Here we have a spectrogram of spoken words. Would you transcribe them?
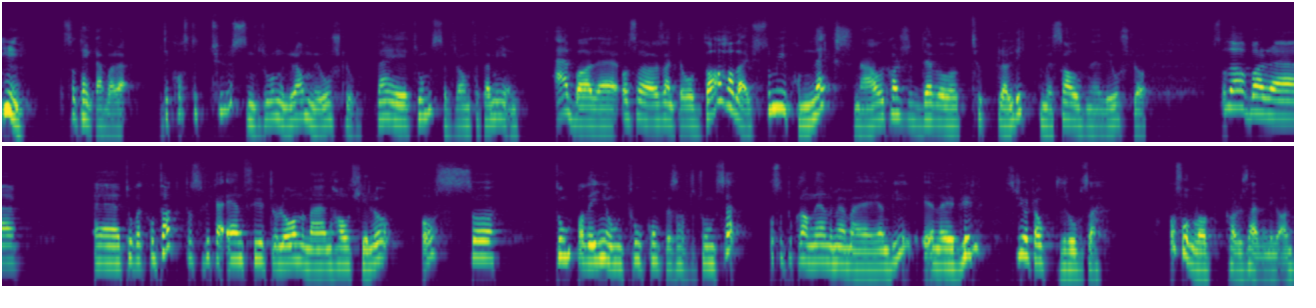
Hm. Så tenkte jeg bare det koster 1000 kroner gram i Oslo, nei, i Tromsø for amfetamin. Jeg bare, og, så, og da hadde jeg ikke så mye connection. Jeg hadde kanskje drevet og tukla litt med salg nede i Oslo. Så da bare eh, tok jeg kontakt, og så fikk jeg en fyr til å låne meg en halv kilo. Og så dumpa det innom to kompiser fra Tromsø, og så tok han ene med meg i en bil, en leiebil, så kjørte jeg opp til Tromsø. Og sånn var karusellen i gang.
